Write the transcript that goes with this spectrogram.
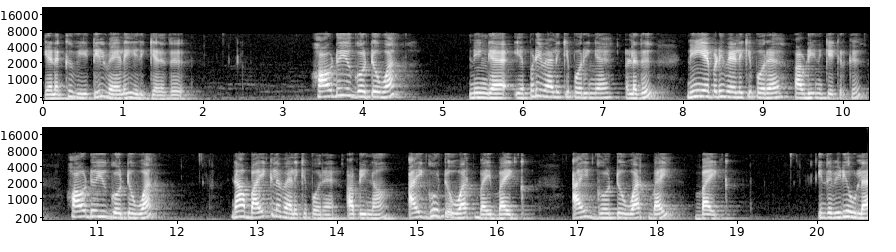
எனக்கு வீட்டில் வேலை இருக்கிறது. How do you go to work நீங்கள் எப்படி வேலைக்கு போகிறீங்க அல்லது நீ எப்படி வேலைக்கு போகிற அப்படின்னு கேட்குறக்கு how do you go to work நான் பைக்கில் வேலைக்கு போகிறேன் அப்படின்னா I go to work by bike I go to work by bike இந்த வீடியோவில்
